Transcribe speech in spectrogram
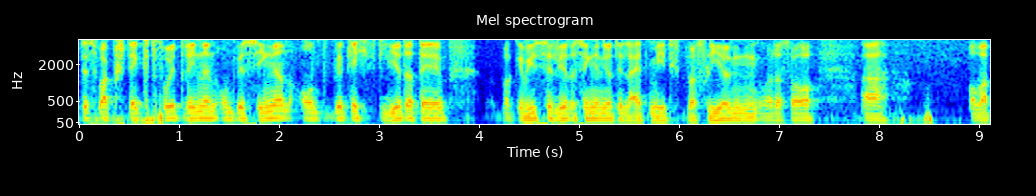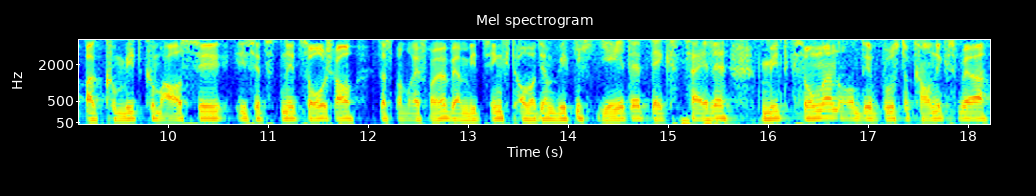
das war gesteckt voll drinnen und wir singen und wirklich Lieder, die, gewisse Lieder singen ja die Leute mit, bei Fliegen oder so. Äh, aber bei Commit Come Aus ist jetzt nicht so, schau, dass beim Refrain wer mitsingt, aber die haben wirklich jede Textzeile mitgesungen und ich habe gewusst, da kann nichts mehr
